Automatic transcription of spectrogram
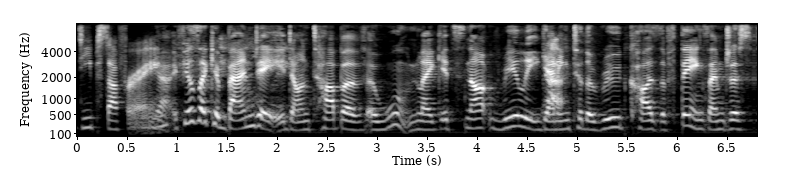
deep suffering. Yeah, it feels like a band aid on top of a wound. Like it's not really getting yeah. to the root cause of things. I'm just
